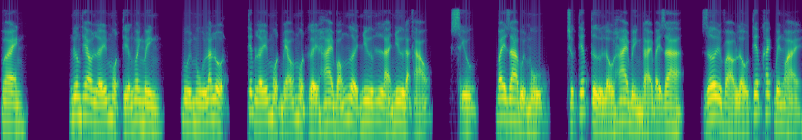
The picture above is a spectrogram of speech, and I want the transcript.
Vâng. Nương theo lấy một tiếng oanh minh, bùi mù lan lộn, tiếp lấy một béo một gầy hai bóng người như là như đạn tháo, siêu, bay ra bụi mù, trực tiếp từ lầu hai bình đài bay ra, rơi vào lầu tiếp khách bên ngoài.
